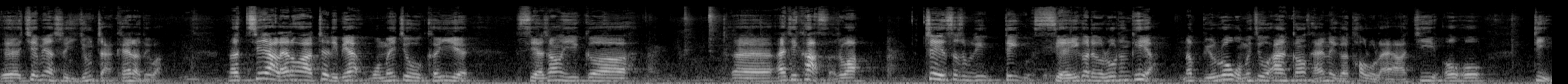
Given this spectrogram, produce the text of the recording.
呃界面是已经展开了对吧？那接下来的话，这里边我们就可以写上一个呃 itcast 是吧？这一次是不是得得写一个这个 rotation key 啊？那比如说我们就按刚才那个套路来啊，g o o d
